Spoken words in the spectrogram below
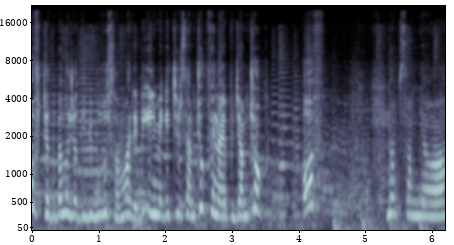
of cadı ben o cadıyı bir bulursam var ya bir elime geçirsem çok fena yapacağım çok. Of. Ne yapsam ya?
